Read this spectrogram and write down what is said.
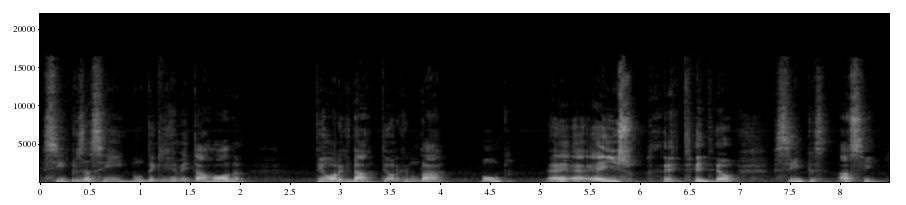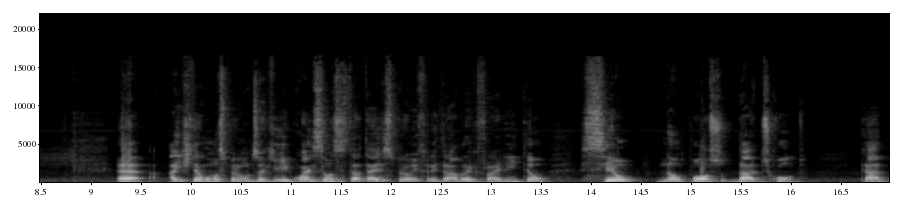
Simples assim, não tem que reinventar a roda. Tem hora que dá, tem hora que não dá. Ponto. É, é, é isso, entendeu? Simples assim. É, a gente tem algumas perguntas aqui. Quais são as estratégias para eu enfrentar a Black Friday, então, se eu não posso dar desconto? Cara,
